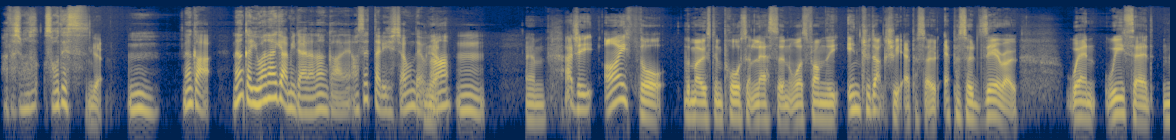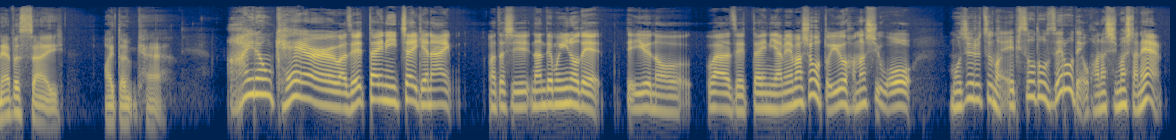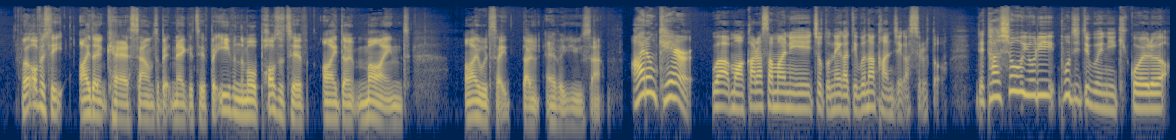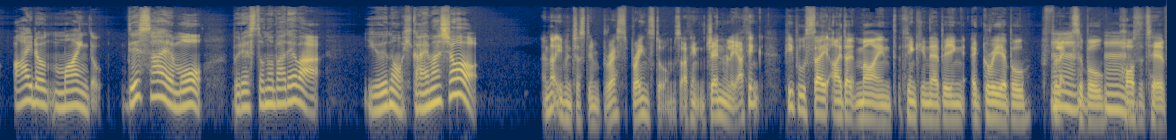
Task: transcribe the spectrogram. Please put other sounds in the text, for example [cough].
私もそそうです。Yeah. うん。なんかなんか言わなきゃみたいななんかね焦ったりしちゃうんだよな、うん、Um, actually, I thought the most important lesson was from the introductory episode, episode zero, when we said, "Never say I don't care." I don't care は絶対に言っちゃいけない私何でもいいのでっていうのは絶対にやめましょうという話をモジュール2のエピソード0でお話ししましたね Well, obviously, I don't care sounds a bit negative, but even the more positive, I don't mind, I would say don't ever use that. I don't care はもうあからさまにちょっとネガティブな感じがすると。で、多少よりポジティブに聞こえる I don't mind でさえもブレストの場では言うのを控えましょう。And not even just in breast brainstorms. I think generally, I think people say I don't mind thinking they're being agreeable, flexible, positive.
